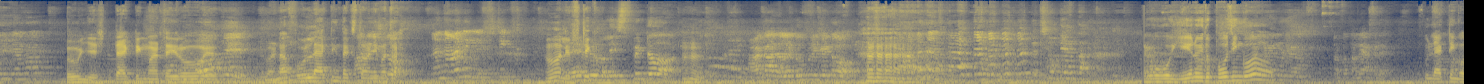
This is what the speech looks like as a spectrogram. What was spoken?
ಎಷ್ಟು ಆಕ್ಟಿಂಗ್ ಮಾಡ್ತಾ ಇರೋ? ಬಣ್ಣ ಫುಲ್ ಆಕ್ಟಿಂಗ್ ತೆಗಿಸ್ತಾವ ನಿಮ್ಮ ಹತ್ರ ಹ್ಞೂ ಲಿಪ್ಸ್ಟಿಕ್ ಓ ಏನು ಇದು ಪೋಸಿಂಗು ಫುಲ್ ಆ್ಯಕ್ಟಿಂಗು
